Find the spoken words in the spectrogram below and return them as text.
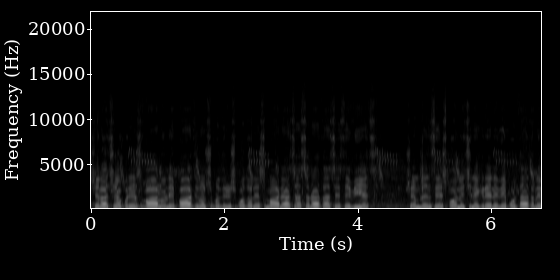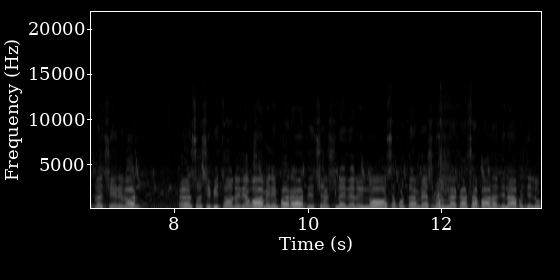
Cela ce opresc valurile patinilor și potrivit și potolesc marea această rată aceste vieți și îmblânzești pornicile grele de purtatele plăcerilor, însușibitorul de oameni împărate, cel și ne dărui nouă să purtăm veșmul lumea ca să apară din apă și din Duh.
